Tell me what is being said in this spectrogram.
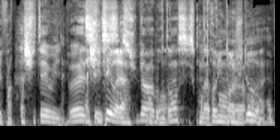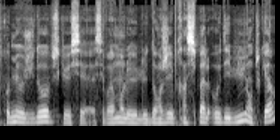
enfin, À chuter, oui. Ouais, À c'est chuter, voilà. super En- important. C'est ce qu'on en apprend euh, judo, en, ouais. en premier au judo, parce que c'est c'est vraiment le, le danger principal au début, en tout cas.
